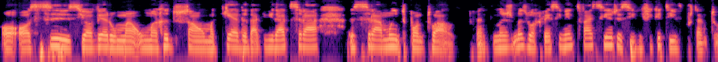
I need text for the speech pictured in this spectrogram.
ou, ou, se, se houver uma, uma redução, uma queda da atividade, será, será muito pontual. Portanto, mas, mas o arrefecimento vai ser significativo. Portanto,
